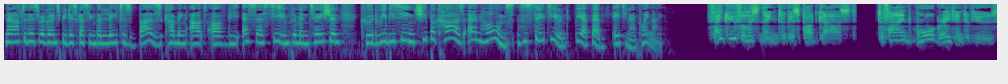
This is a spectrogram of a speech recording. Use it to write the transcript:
Now, after this, we're going to be discussing the latest buzz coming out of the SST implementation. Could we be seeing cheaper cars and homes? Stay tuned. BFM 89.9. Thank you for listening to this podcast. To find more great interviews,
